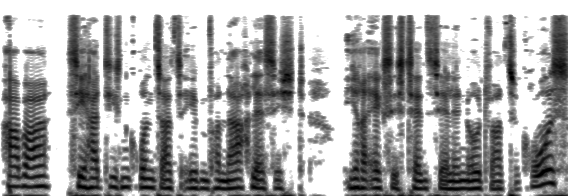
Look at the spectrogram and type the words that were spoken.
Aber sie hat diesen Grundsatz eben vernachlässigt. Ihre existenzielle Not war zu groß.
